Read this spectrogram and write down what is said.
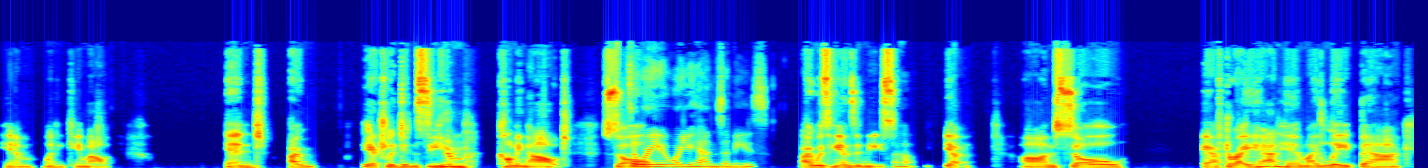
him when he came out. And I actually didn't see him coming out. So, so were you were you hands and knees? I was hands and knees. Uh-huh. Yep. Um, so after I had him, I laid back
